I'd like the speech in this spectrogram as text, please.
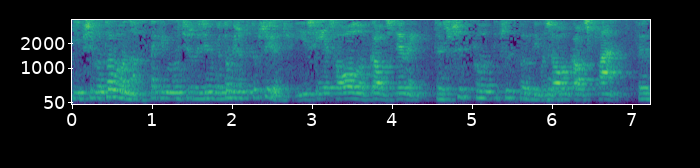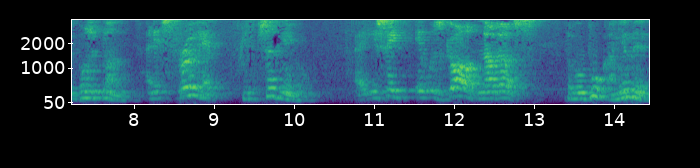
I przygotował nas w takim momencie, że będziemy gotowi, żeby to przyjąć. You see, it's all of God's doing. To jest wszystko, to wszystko robi It Bóg. was all God's plan. To jest Boży plan. And it's through him. Więc przez Niego. Uh, you see, it was God, not us, To był Bóg, a nie my,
